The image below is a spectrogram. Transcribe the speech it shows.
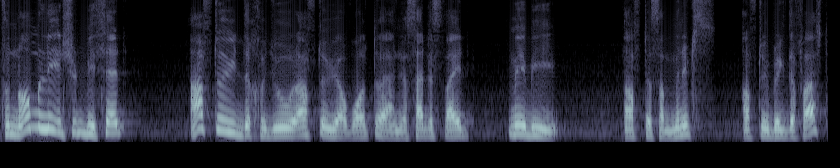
So normally it should be said after you eat the khujur, after you have water and you're satisfied, maybe after some minutes after you break the fast,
